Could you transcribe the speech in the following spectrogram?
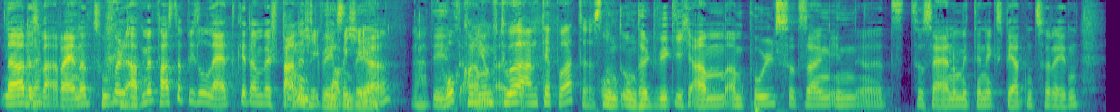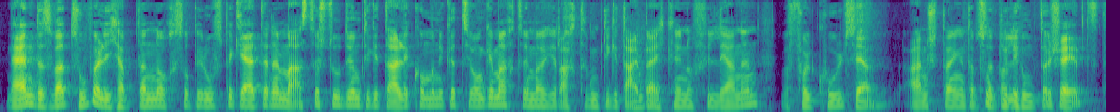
Na, das war reiner Zufall. Hat mir fast ein bisschen leid getan, weil spannend ich, glaub gewesen ich eh. wäre. Die- Hochkonjunktur am- ante portas. und, und halt wirklich am, am Puls sozusagen in, äh, zu sein und mit den Experten zu reden. Nein, das war Zufall. Ich habe dann noch so berufsbegleitet ein Masterstudium digitale Kommunikation gemacht, weil ich mir gedacht habe, im digitalen Bereich kann ich noch viel lernen. War voll cool, sehr anstrengend, habe es natürlich unterschätzt.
